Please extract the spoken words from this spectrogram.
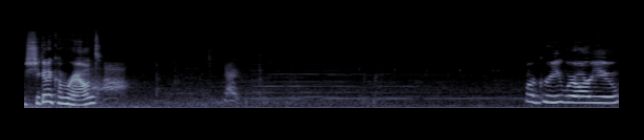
Is she gonna come around? Marguerite, where are you?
